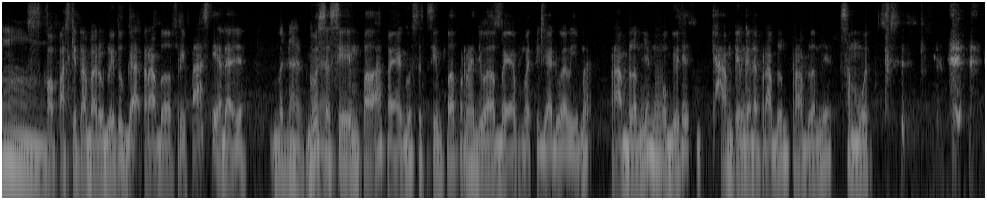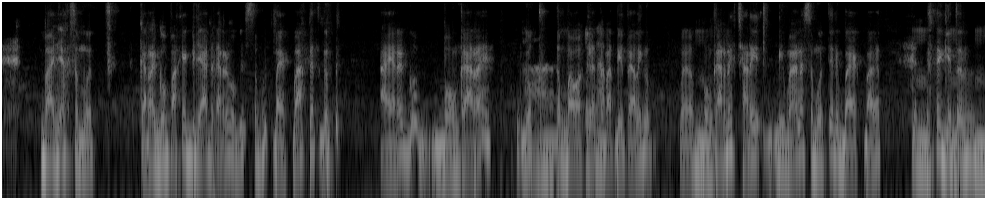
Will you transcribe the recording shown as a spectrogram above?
Hmm. Kalau pas kita baru beli tuh gak trouble free, pasti ada aja. Benar. Gue sesimpel apa ya? Gue sesimpel pernah jual BMW 325, problemnya mobilnya hampir gak ada problem, problemnya semut. banyak semut. Karena gue pakai gue jadar mobil semut banyak banget gue. Akhirnya gue bongkar aja gue ah, bawa ke tempat detailing hmm. bongkar deh cari di mana semutnya di banyak banget hmm. gitu hmm. hmm.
